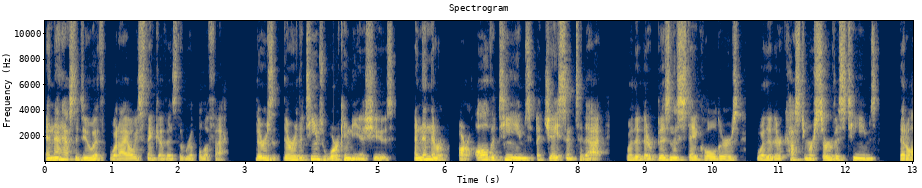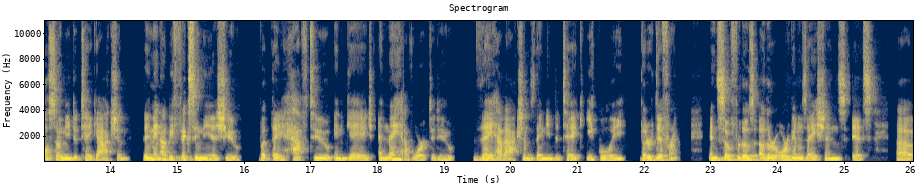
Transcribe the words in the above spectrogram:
And that has to do with what I always think of as the ripple effect. There's, there are the teams working the issues, and then there are all the teams adjacent to that, whether they're business stakeholders, whether they're customer service teams, that also need to take action. they may not be fixing the issue, but they have to engage and they have work to do. They have actions they need to take equally that are different. And so for those other organizations, it's uh,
